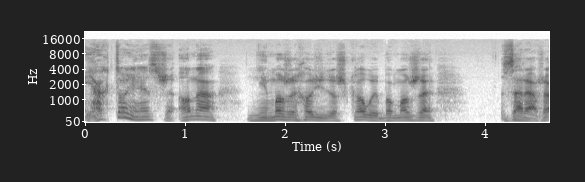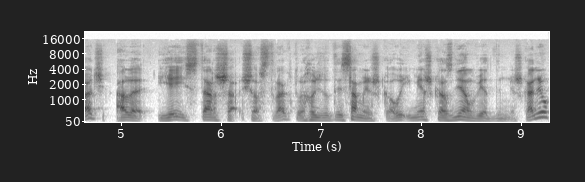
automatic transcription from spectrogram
jak to jest, że ona nie może chodzić do szkoły, bo może zarażać, ale jej starsza siostra, która chodzi do tej samej szkoły i mieszka z nią w jednym mieszkaniu,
